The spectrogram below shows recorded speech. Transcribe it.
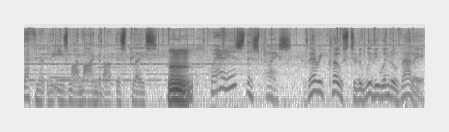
definitely ease my mind about this place. Hmm. Where is this place? Very close to the Withywindle Valley.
